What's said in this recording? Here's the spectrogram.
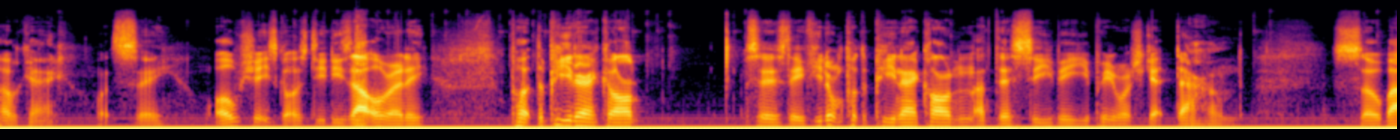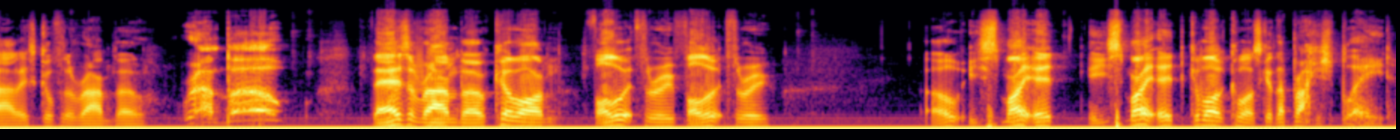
Okay, let's see. Oh shit, he's got his DDs out already. Put the P-neck on. Seriously, if you don't put the P-neck on at this CB, you pretty much get downed. So bad. Let's go for the Rambo. Rambo! There's a Rambo. Come on. Follow it through. Follow it through. Oh, he smited. He smited. Come on, come on. Let's get that brackish blade.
